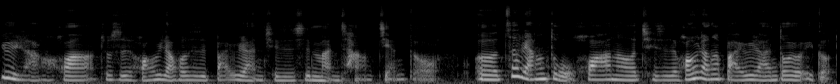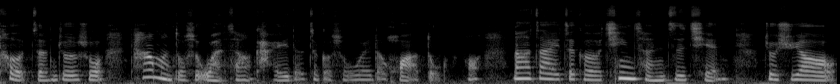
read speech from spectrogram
玉兰花就是黄玉兰或者是白玉兰，其实是蛮常见的哦。呃，这两朵花呢，其实黄玉兰跟白玉兰都有一个特征，就是说它们都是晚上开的这个所谓的花朵哦。那在这个清晨之前，就需要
